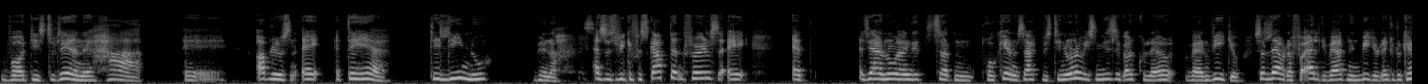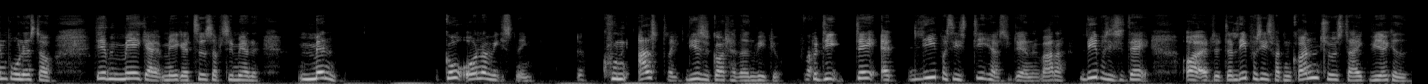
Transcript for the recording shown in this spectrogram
hvor de studerende har øh, oplevelsen af, at det her, det er lige nu, venner. Altså, hvis vi kan få skabt den følelse af, at Altså, jeg har nogle gange lidt sådan provokerende sagt, hvis din undervisning lige så godt kunne lave, være en video, så lav der for alt i verden en video. Den kan du genbruge næste år. Det er mega, mega tidsoptimerende. Men god undervisning ja. kunne aldrig lige så godt have været en video. Nej. Fordi det, at lige præcis de her studerende var der lige præcis i dag, og at der lige præcis var den grønne tus, der ikke virkede,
